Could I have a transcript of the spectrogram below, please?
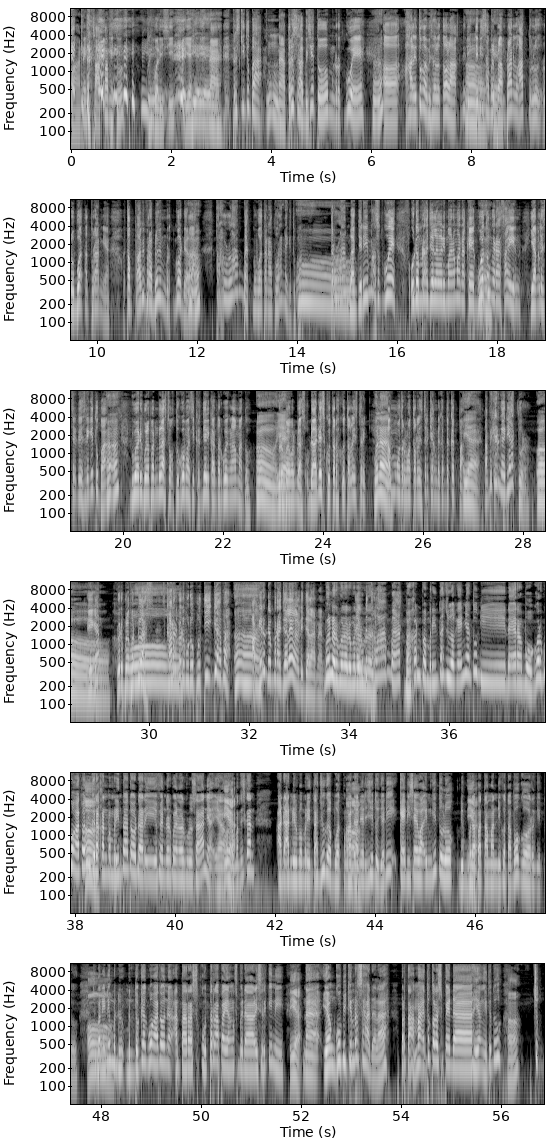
Mana satpam itu polisi. Iya. Iya, iya, Nah, terus gitu, Pak. Mm-mm. Nah, terus habis itu menurut gue Heeh. uh, hal itu nggak bisa lu tolak. Jadi, Oh, jadi sambil pelan-pelan lu, atur, lu lu buat aturannya. Tapi problemnya menurut gue adalah Heeh. terlalu lambat pembuatan aturannya gitu, Pak. Oh. terlalu lambat. Jadi maksud gue udah merajalela di mana-mana. Kayak gue tuh Heeh. ngerasain yang listrik-listrik itu pak. Heeh. 2018 waktu gue masih kerja di kantor gue yang lama tuh. Oh, iya. 2018 udah ada skuter-skuter listrik. Benar. Kamu motor-motor listrik yang deket-deket pak. Iya. Tapi kan nggak diatur. Oh. Iya kan? 2018. Oh. Sekarang 2023 pak. Heeh. Akhirnya udah merajalela di jalanan. Bener bener Ya bener udah bener. terlambat. Bahkan pemerintah juga kayaknya tuh di daerah Bogor, gua nggak tahu ini Oh. gerakan pemerintah atau dari vendor-vendor perusahaan ya, ya Iya. otomatis kan ada andil pemerintah juga buat pengadaannya di situ. Jadi kayak disewain gitu loh di beberapa taman di Kota Bogor gitu. Oh. Cuman ini bentu- bentuknya gua nggak tahu antara skuter apa yang sepeda listrik ini. Iya. Nah, yang gue bikin resah adalah pertama itu kalau sepeda yang itu tuh Hah?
